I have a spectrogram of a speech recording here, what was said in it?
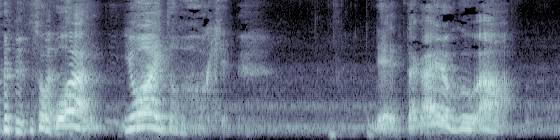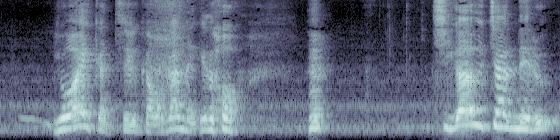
そこは弱いと思うわけ。で高弘君は弱いか強いか分かんないけど違うチャンネル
